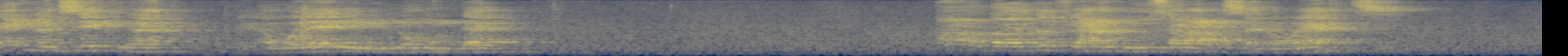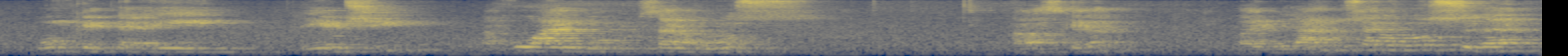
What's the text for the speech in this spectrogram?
إحنا مسكنا الأولاني منهم ده آه طفل عنده سبع سنوات ممكن تلاقيه بيمشي أخوه عنده سنة ونص. خلاص كده؟ طيب اللي عنده سنة ونص ده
